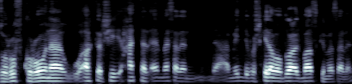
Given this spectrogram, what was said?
ظروف كورونا وأكتر شيء حتى الآن مثلا عامل لي مشكلة موضوع الماسك مثلا.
